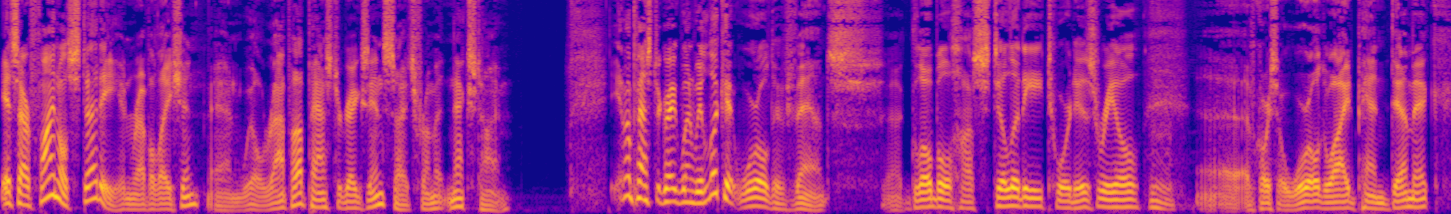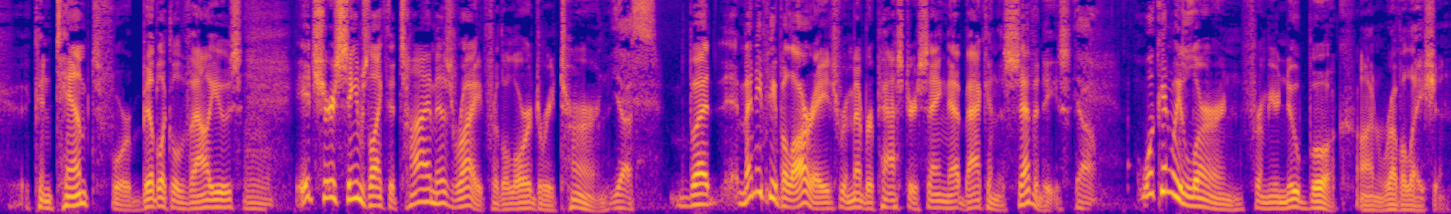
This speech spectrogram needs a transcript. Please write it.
It's our final study in Revelation, and we'll wrap up Pastor Greg's insights from it next time. You know, Pastor Greg, when we look at world events, uh, global hostility toward Israel, mm. uh, of course, a worldwide pandemic, contempt for biblical values, mm. it sure seems like the time is right for the Lord to return. Yes. But many people our age remember pastors saying that back in the 70s. Yeah. What can we learn from your new book on Revelation?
